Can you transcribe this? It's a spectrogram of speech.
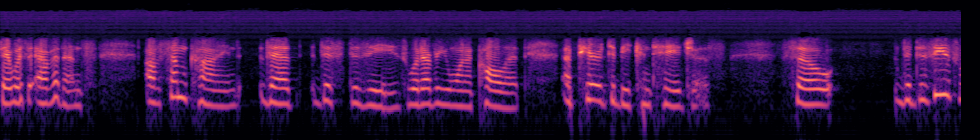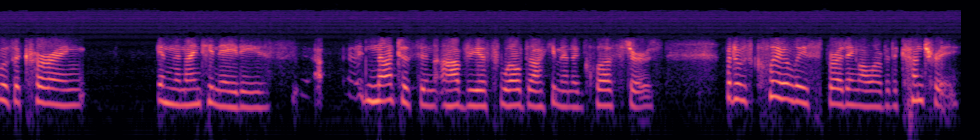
there was evidence of some kind that this disease, whatever you want to call it, appeared to be contagious. So the disease was occurring in the 1980s, uh, not just in obvious, well documented clusters, but it was clearly spreading all over the country.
